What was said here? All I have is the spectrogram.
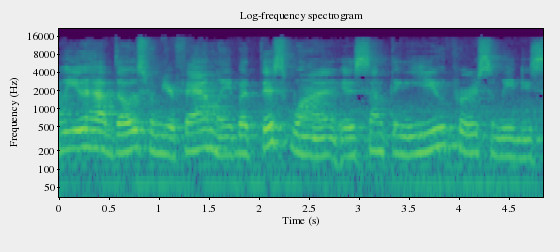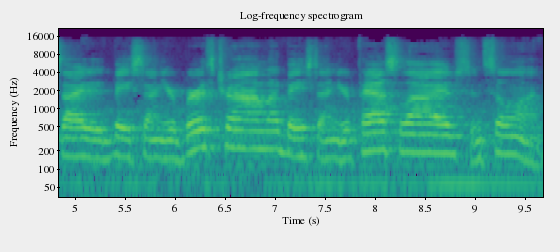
well, you have those from your family, but this one is something you personally decided based on your birth trauma, based on your past lives, and so on.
